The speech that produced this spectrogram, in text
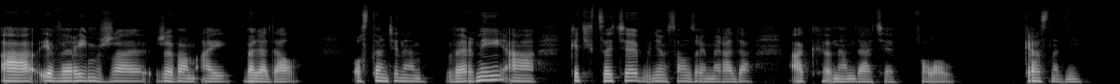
a ja verím, že, že vám aj veľa dal. Ostaňte nám verní a keď chcete, budem samozrejme rada, ak nám dáte follow. Krásne dni.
